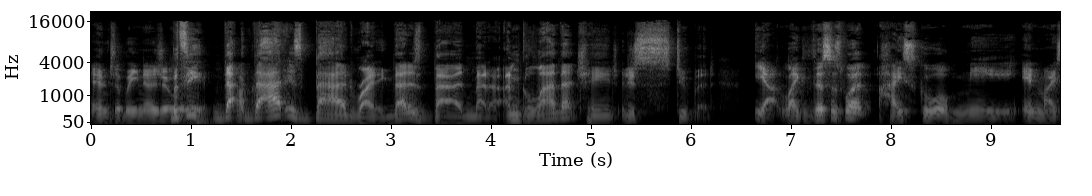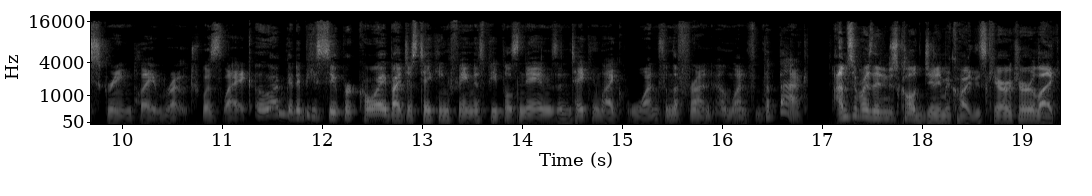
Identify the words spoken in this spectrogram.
Angelina Jolie? But see, that Fuck. that is bad writing. That is bad meta. I'm glad that changed. It is stupid. Yeah, like this is what high school me in my screenplay wrote was like, oh, I'm going to be super coy by just taking famous people's names and taking like one from the front and one from the back. I'm surprised they didn't just call Jenny McCarthy's character like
